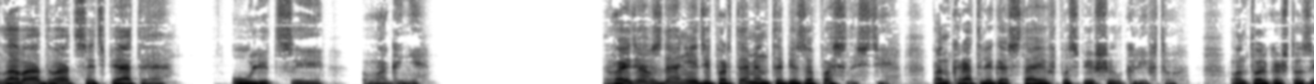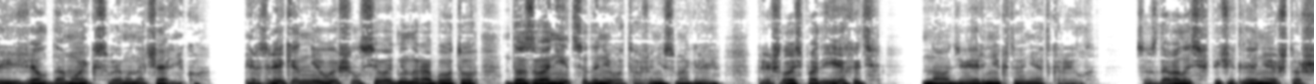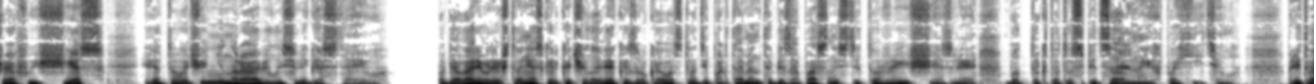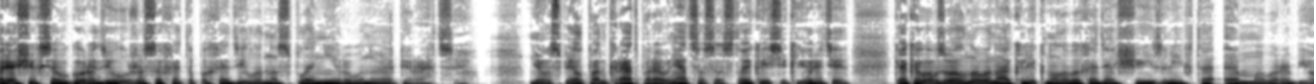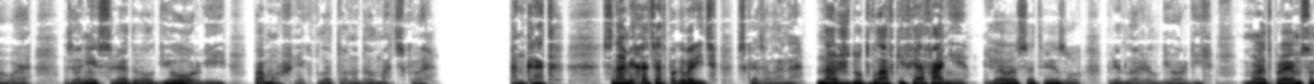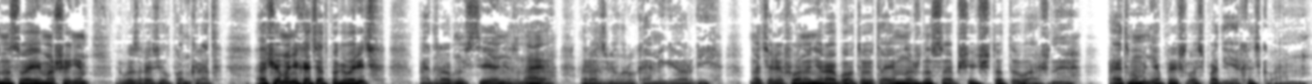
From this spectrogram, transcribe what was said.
Глава двадцать пятая. Улицы в огне. Войдя в здание Департамента безопасности, Панкрат Легостаев поспешил к лифту. Он только что заезжал домой к своему начальнику. Мерзликин не вышел сегодня на работу, дозвониться до него тоже не смогли. Пришлось подъехать, но дверь никто не открыл. Создавалось впечатление, что шеф исчез, и это очень не нравилось Легостаеву. Поговаривали, что несколько человек из руководства Департамента безопасности тоже исчезли, будто кто-то специально их похитил. При творящихся в городе ужасах это походило на спланированную операцию. Не успел Панкрат поравняться со стойкой секьюрити, как его взволнованно окликнула выходящая из лифта Эмма Воробьева. За ней следовал Георгий, помощник Платона Долматского. «Панкрат, с нами хотят поговорить», — сказала она. «Нас ждут в лавке Феофании». «Я вас отвезу», — предложил Георгий. «Мы отправимся на своей машине», — возразил Панкрат. «О чем они хотят поговорить?» «Подробности я не знаю», — развел руками Георгий. «Но телефоны не работают, а им нужно сообщить что-то важное. Поэтому мне пришлось подъехать к вам».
